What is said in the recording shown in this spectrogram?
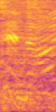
Tina!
